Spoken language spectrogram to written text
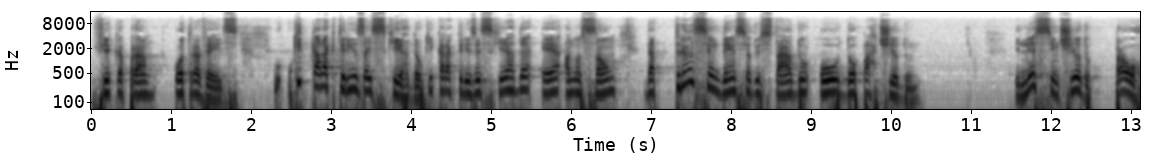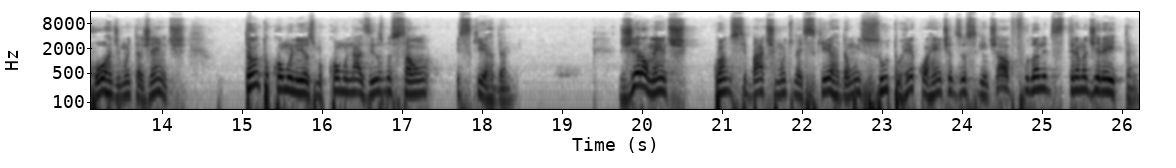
fica para outra vez. O que caracteriza a esquerda? O que caracteriza a esquerda é a noção da transcendência do Estado ou do partido. E nesse sentido, para horror de muita gente, tanto o comunismo como o nazismo são esquerda. Geralmente, quando se bate muito na esquerda, um insulto recorrente é dizer o seguinte: ah, fulano é de extrema direita.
